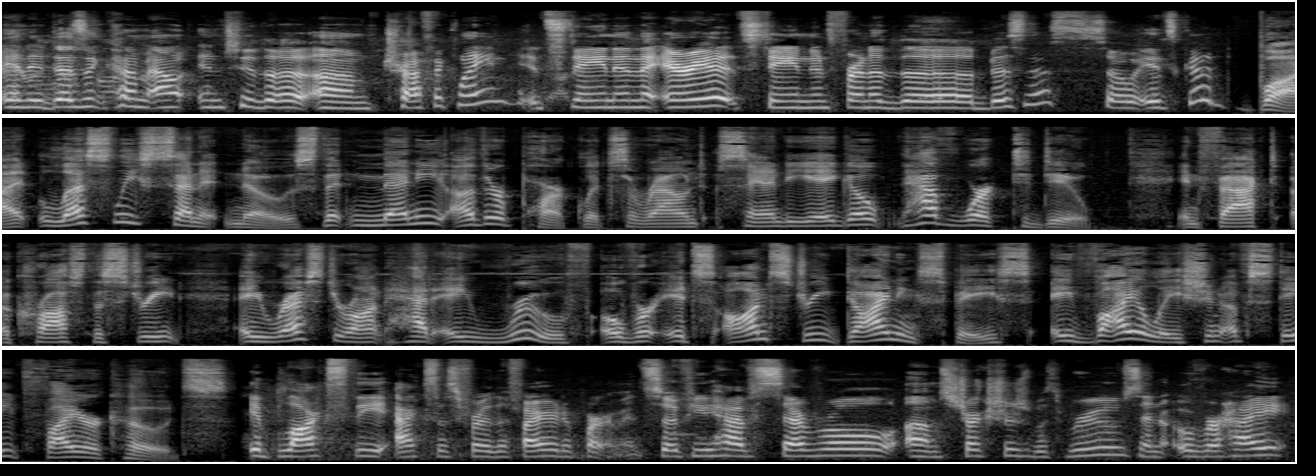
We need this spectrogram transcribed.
And it doesn't come out into the um, traffic lane. It's staying in the area. It's staying in front of the business, so it's good. But Leslie Sennett knows that many other parklets around San Diego have work to do. In fact, across the street, a restaurant had a roof over its on street dining space, a violation of state fire codes. It blocks the access for the fire department. So if you have several um, structures with roofs and over height,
